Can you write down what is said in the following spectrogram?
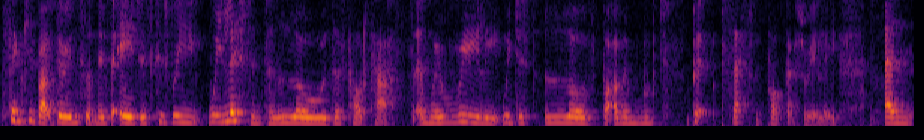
thinking about doing something for ages because we we listen to loads of podcasts and we really we just love. But I mean, we're just a bit obsessed with podcasts, really. And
